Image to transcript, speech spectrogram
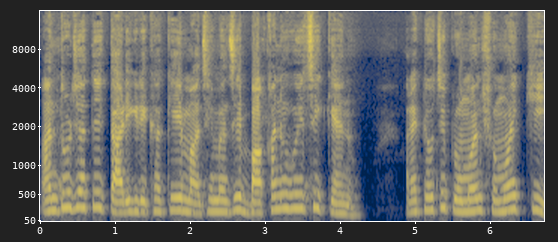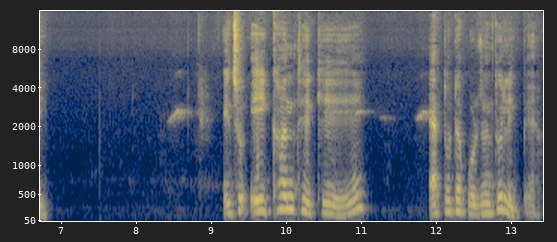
আন্তর্জাতিক তারিখ রেখাকে মাঝে মাঝে বাঁকানো হয়েছে কেন? আর একটা হচ্ছে প্রমাণ সময় কি? এই এইখান থেকে এতটা পর্যন্ত লিখবে।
